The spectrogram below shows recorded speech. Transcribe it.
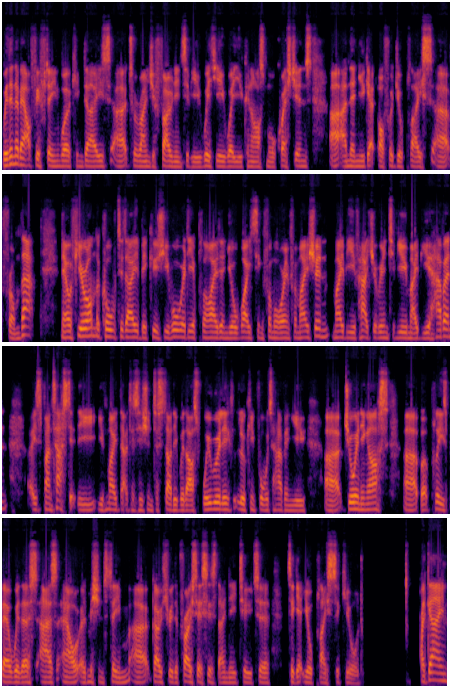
within about 15 working days uh, to arrange a phone interview with you where you can ask more questions uh, and then you get offered your place uh, from that. Now, if you're on the call today because you've already applied and you're waiting for more information, maybe you've had your interview, maybe you haven't, it's fantastic that you've made that decision to study with us. We're really looking forward to having you uh, joining us, uh, but please bear with us as our admissions team uh, go through the processes they need to to, to get your place secured again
